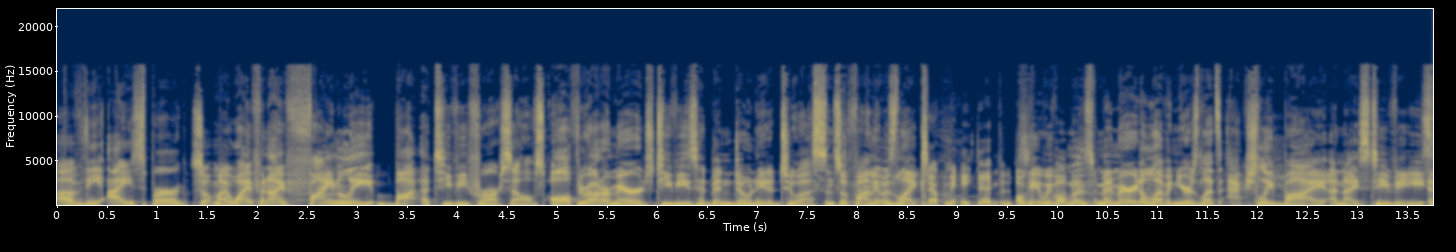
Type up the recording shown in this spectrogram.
of the iceberg. So my wife and I finally bought a TV for ourselves. All throughout our marriage, TVs had been donated to us. And so finally it was like Donated. Okay, we've almost been married 11 years. Let's actually buy a nice TV. So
